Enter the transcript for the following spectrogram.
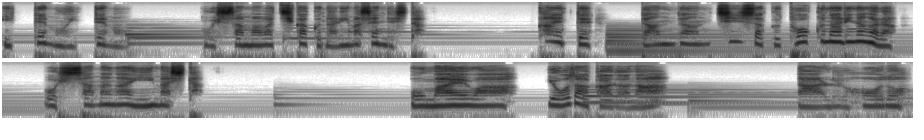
言っても言っても、お日様は近くなりませんでした。かえってだんだん小さく遠くなりながら、お日様が言いました。お前はよだかだな。なるほど。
